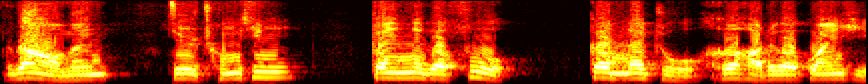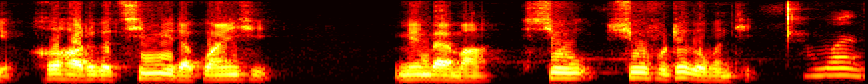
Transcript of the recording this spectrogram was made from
让我们就是重新跟那个父跟我们的主和好这个关系，和好这个亲密的关系，明白吗？修修复这个问题，问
